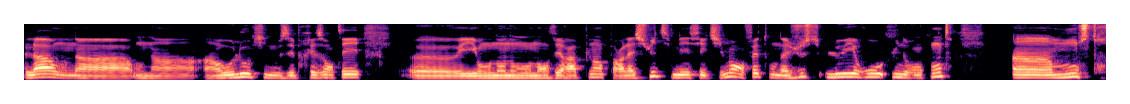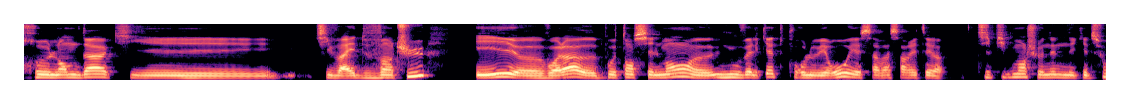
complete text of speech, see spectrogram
là on a un, un holo qui nous est présenté euh, et on en, verra plein par la suite. Mais effectivement en fait on a juste le héros une rencontre un monstre lambda qui est va être vaincu et euh, voilà euh, potentiellement une nouvelle quête pour le héros et ça va s'arrêter là. Typiquement shonen neketsu.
